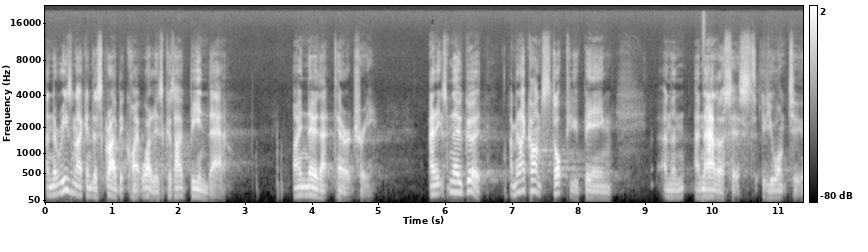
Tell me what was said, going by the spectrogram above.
And the reason I can describe it quite well is because I've been there. I know that territory. And it's no good. I mean, I can't stop you being an analyst if you want to,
